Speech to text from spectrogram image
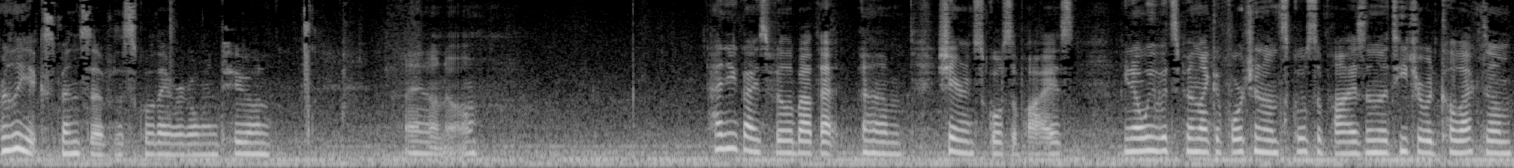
really expensive, the school they were going to. And I don't know. How do you guys feel about that um, sharing school supplies? You know, we would spend like a fortune on school supplies and the teacher would collect them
